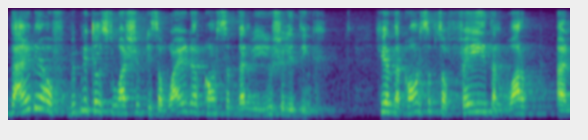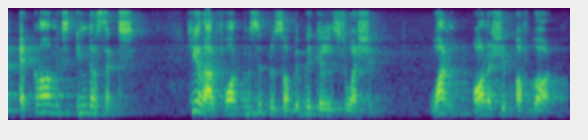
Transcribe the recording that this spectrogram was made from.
The idea of biblical stewardship is a wider concept than we usually think. Here, the concepts of faith and work and economics intersect. Here are four principles of biblical stewardship. One, ownership of God.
